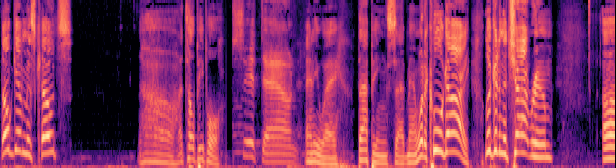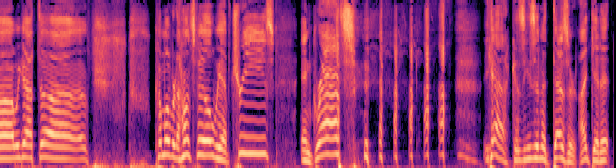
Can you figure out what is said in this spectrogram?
Don't give him his coats. Oh, I tell people. Sit down. Anyway, that being said, man, what a cool guy. Look at in the chat room. Uh, we got uh, come over to Huntsville. We have trees and grass. yeah, because he's in a desert. I get it.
